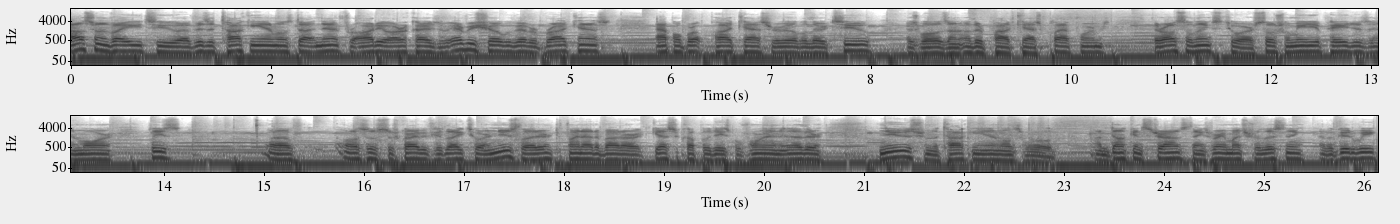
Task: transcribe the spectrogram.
I also invite you to uh, visit talkinganimals.net for audio archives of every show we've ever broadcast. Apple Podcasts are available there too, as well as on other podcast platforms. There are also links to our social media pages and more. Please uh, also subscribe if you'd like to our newsletter to find out about our guests a couple of days beforehand and other news from the Talking Animals world. I'm Duncan Strauss. Thanks very much for listening. Have a good week.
